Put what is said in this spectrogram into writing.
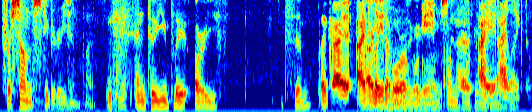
for some stupid reason. But Until you play RE Sim. like I I played horrible game. games and I I, I like them.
